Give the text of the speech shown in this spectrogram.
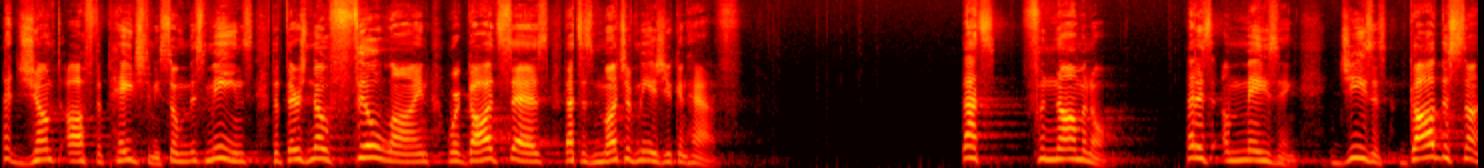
That jumped off the page to me. So, this means that there's no fill line where God says, That's as much of me as you can have. That's phenomenal. That is amazing. Jesus, God the Son,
